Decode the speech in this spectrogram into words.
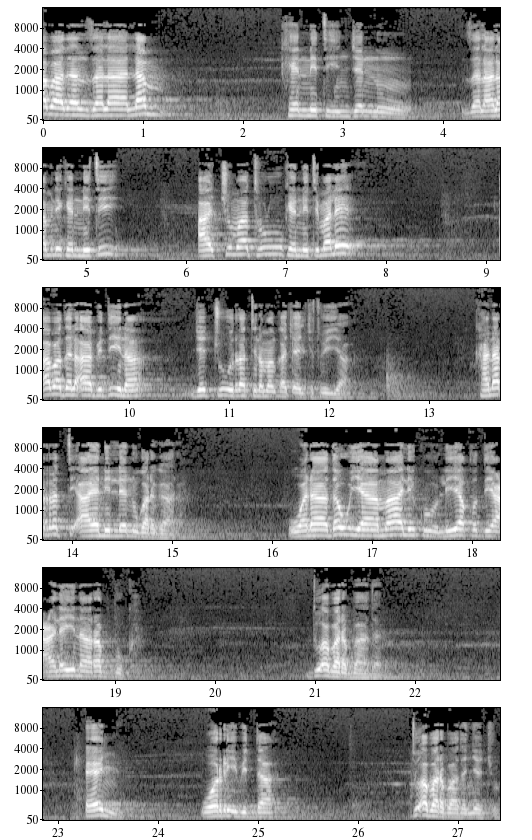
abadan zalaalam kenniti hin jennu zalaalamni kenniti achuma turuu kenniti malee abadal aabidiina jechuu irratti naman qaceelchitu iyyaa kanarratti aayan illee nu gargaara wanaadaw yaa maaliku liyaqdi calaynaa rabbuka du'a barbaadan eenyu? Warri ibiddaa? Du'a barbaadan jechuu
